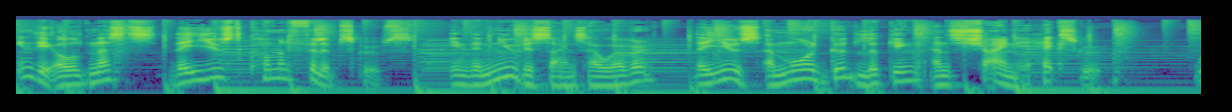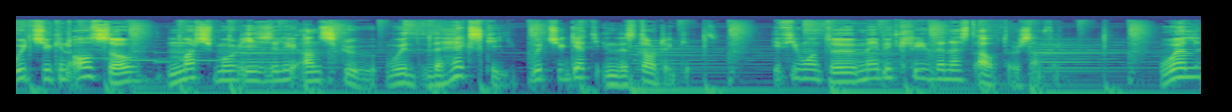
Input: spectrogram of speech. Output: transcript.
In the old nests, they used common Phillips screws. In the new designs, however, they use a more good-looking and shiny hex screw, which you can also much more easily unscrew with the hex key, which you get in the starter kit, if you want to maybe clean the nest out or something. Well,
